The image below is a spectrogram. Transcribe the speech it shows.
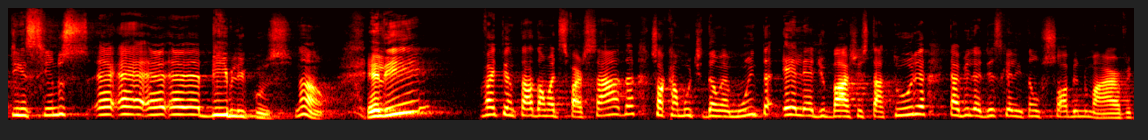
de ensinos é, é, é, é, bíblicos. Não. Ele vai tentar dar uma disfarçada, só que a multidão é muita, ele é de baixa estatura, e a Bíblia diz que ele então sobe numa árvore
